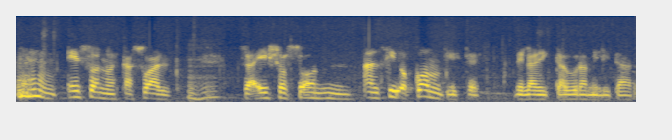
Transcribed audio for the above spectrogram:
Eso no es casual. O sea, ellos son, han sido cómplices de la dictadura militar.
